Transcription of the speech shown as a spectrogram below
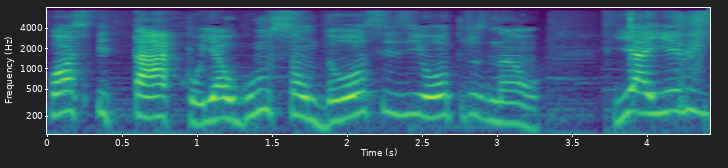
pós-pitaco, e alguns são doces e outros não. E aí eles,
